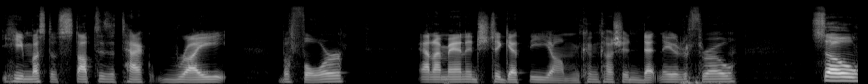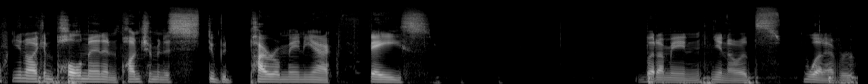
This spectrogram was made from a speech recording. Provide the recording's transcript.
he must have stopped his attack right before. And I managed to get the um, concussion detonator throw. So, you know, I can pull him in and punch him in his stupid pyromaniac face. But I mean, you know, it's whatever.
